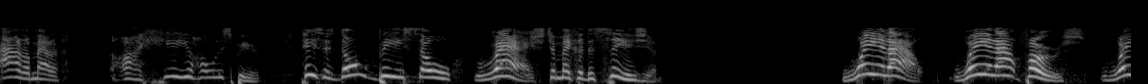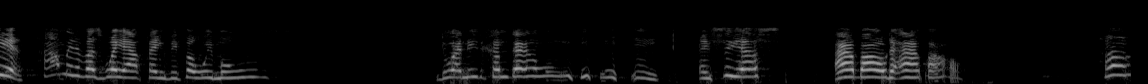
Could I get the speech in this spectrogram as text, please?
out a matter, I hear you, Holy Spirit. He says, don't be so rash to make a decision. Weigh it out. Weigh it out first. Weigh it. How many of us weigh out things before we move? Do I need to come down and see us eyeball to eyeball? Huh?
